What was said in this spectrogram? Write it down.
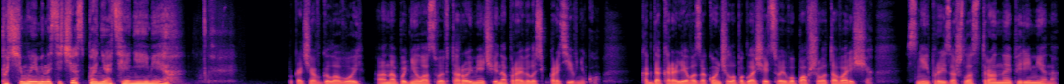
Почему именно сейчас, понятия не имею». Покачав головой, она подняла свой второй меч и направилась к противнику. Когда королева закончила поглощать своего павшего товарища, с ней произошла странная перемена.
